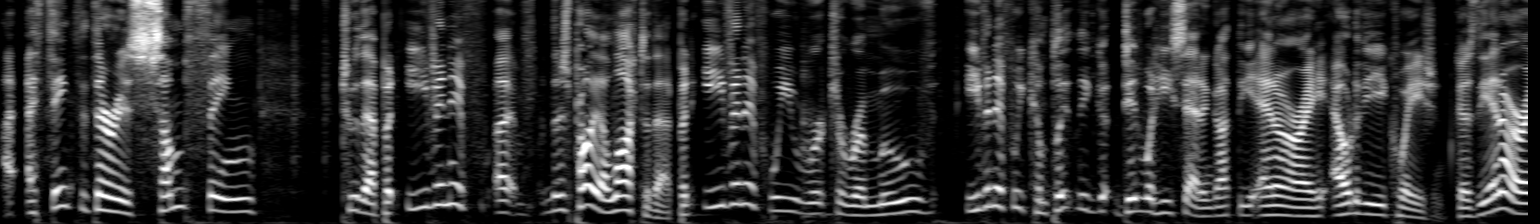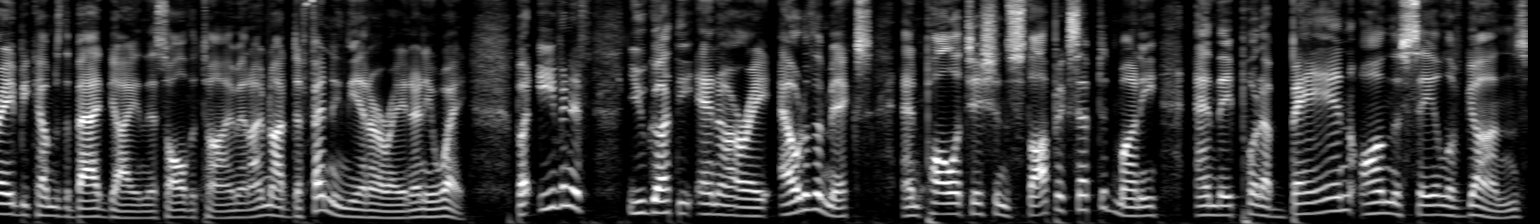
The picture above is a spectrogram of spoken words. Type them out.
I, I think that there is something to that. But even if uh, there's probably a lot to that, but even if we were to remove, even if we completely g- did what he said and got the NRA out of the equation, because the NRA becomes the bad guy in this all the time, and I'm not defending the NRA in any way. But even if you got the NRA out of the mix and politicians stop accepted money and they put a ban on the sale of guns,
